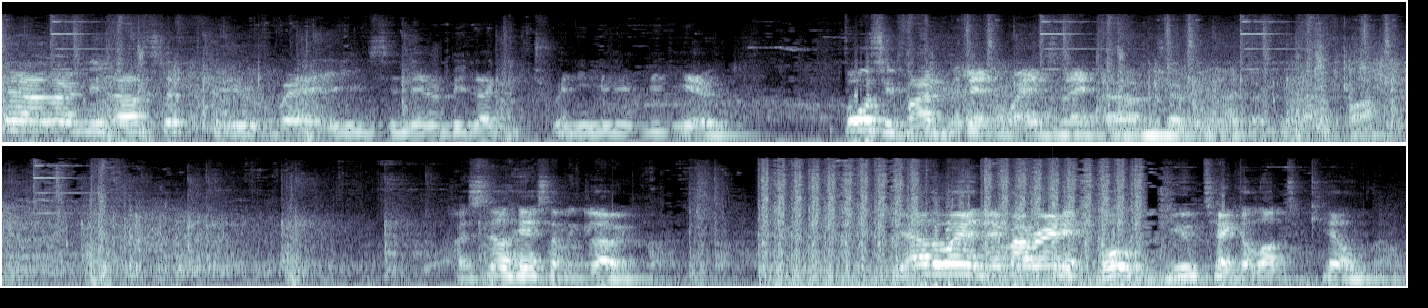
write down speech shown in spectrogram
it'll only last a few waves, and it'll be like a 20 minute video. 45 million waves later. I'm joking. I don't get that far. I still hear something glowing. Get out of the way and name my radio. Whoa, you take a lot to kill now.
